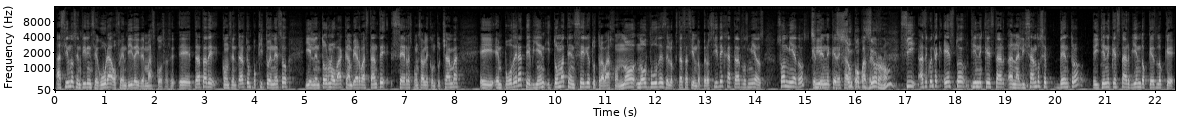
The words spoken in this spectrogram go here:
haciendo sentir insegura, ofendida y demás cosas. Eh, eh, trata de concentrarte un poquito en eso y el entorno va a cambiar bastante. Sé responsable con tu chamba. Eh, empodérate bien y tómate en serio tu trabajo. No, no dudes de lo que estás haciendo, pero sí deja atrás los miedos. Son miedos que Sí, tiene que dejar son un poco copas de atrás. oro, ¿no? Sí, haz de cuenta que esto tiene que estar analizándose dentro y tiene que estar viendo qué es lo que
